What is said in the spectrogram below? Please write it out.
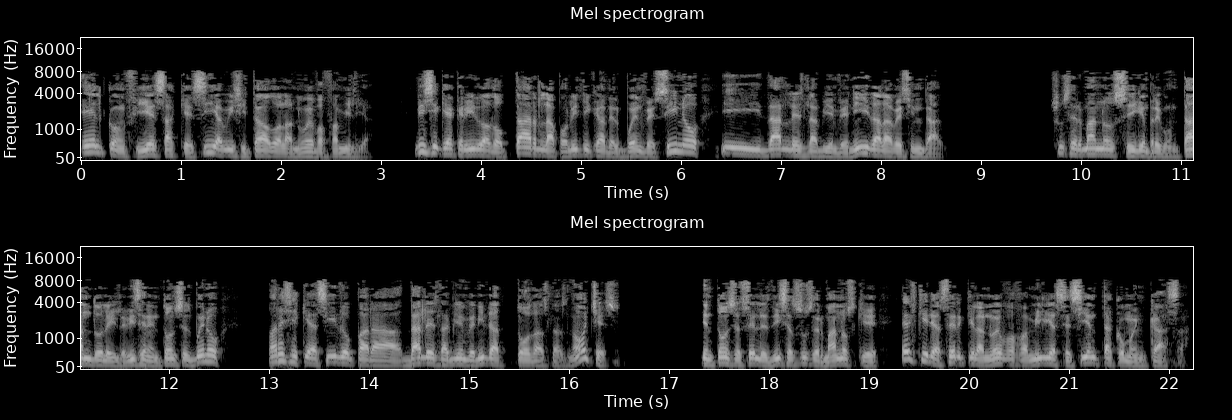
él confiesa que sí ha visitado a la nueva familia. Dice que ha querido adoptar la política del buen vecino y darles la bienvenida a la vecindad. Sus hermanos siguen preguntándole y le dicen entonces, bueno, parece que ha sido para darles la bienvenida todas las noches. Y entonces él les dice a sus hermanos que él quiere hacer que la nueva familia se sienta como en casa.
